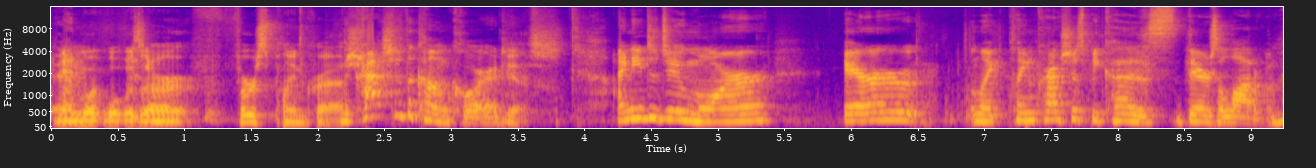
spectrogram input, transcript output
And, what what was our first plane crash? the crash? crash of the Concorde. yes. I need to do more air like plane crashes because there's a lot of them.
